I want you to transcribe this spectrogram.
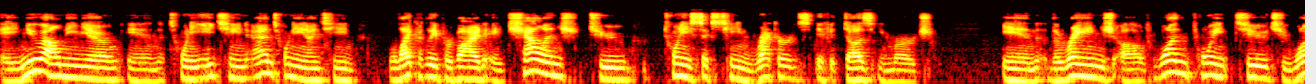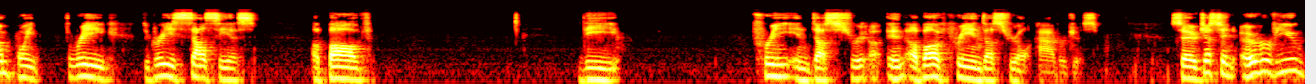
a new El Nino in 2018 and 2019 will likely provide a challenge to 2016 records if it does emerge in the range of 1.2 to 1.3 degrees Celsius above the pre-industrial uh, above pre-industrial averages. So just an overview.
